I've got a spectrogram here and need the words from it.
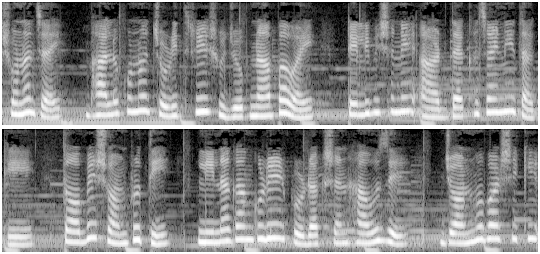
শোনা যায়, ভালো কোনো চরিত্রের সুযোগ না পাওয়ায় টেলিভিশনে আর দেখা যায়নি তাকে। তবে সম্প্রতি লীনা গাঙ্গুলির প্রোডাকশন হাউসের জন্মবার্ষিকী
